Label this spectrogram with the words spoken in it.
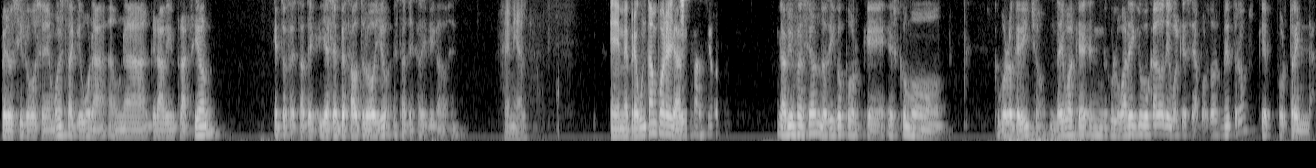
Pero si luego se demuestra que hubo una, una grave infracción, entonces estás de- ya has empezado otro hoyo, estás descalificado. ¿sí? Genial. Eh, me preguntan por el... Grave infracción, grave infracción lo digo porque es como, como lo que he dicho. Da igual que en lugar equivocado, da igual que sea por dos metros que por 30.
